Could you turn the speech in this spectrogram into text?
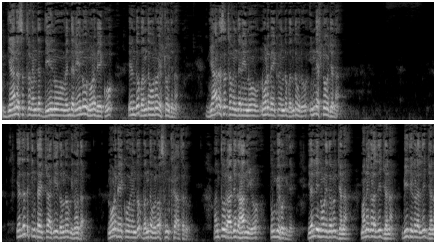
ಜ್ಞಾನಸತ್ರವೆಂದದ್ದೇನು ಎಂದರೇನು ನೋಡಬೇಕು ಎಂದು ಬಂದವರು ಎಷ್ಟೋ ಜನ. ಜ್ಞಾನಸತ್ರವೆಂದರೇನು ನೋಡಬೇಕು ಎಂದು ಬಂದವರು ಇನ್ನೆಷ್ಟೋ ಜನ. ಎಲ್ಲದಕ್ಕಿಂತ ಹೆಚ್ಚಾಗಿ ಇದೊಂದು ವಿನೋದ. ನೋಡಬೇಕು ಎಂದು ಬಂದವರು ಅಸಂಖ್ಯಾತರು. ಅಂತೂ ರಾಜಧಾನಿಯು ತುಂಬಿ ಹೋಗಿದೆ. ಎಲ್ಲಿ ನೋಡಿದರೂ ಜನ. ಮನೆಗಳಲ್ಲಿ ಜನ. ಬೀದಿಗಳಲ್ಲಿ ಜನ.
